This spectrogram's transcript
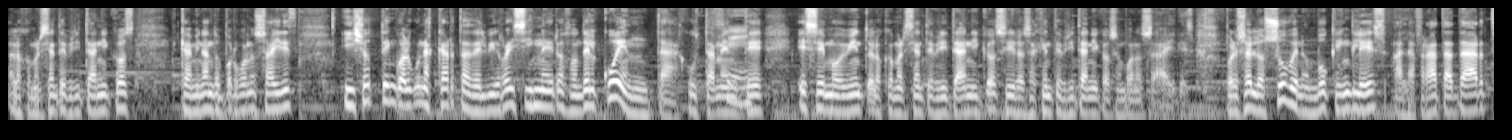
a los comerciantes británicos caminando por Buenos Aires y yo tengo algunas cartas del virrey Cisneros donde él cuenta justamente ese movimiento de los comerciantes británicos y de los agentes británicos en Buenos Aires. Por eso él lo suben a un buque inglés, a la frata Dart,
